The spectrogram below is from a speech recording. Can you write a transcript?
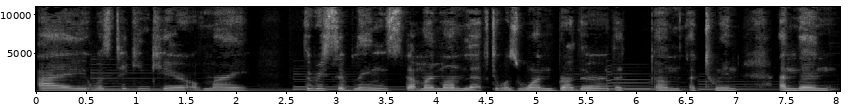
I was taking care of my three siblings that my mom left. It was one brother, that um a twin, and then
